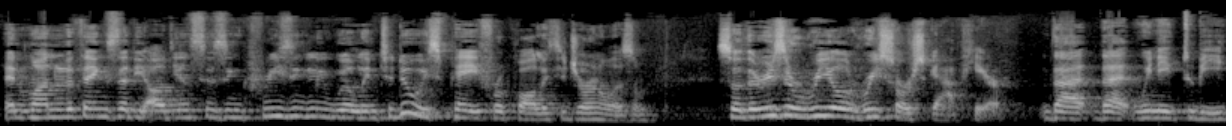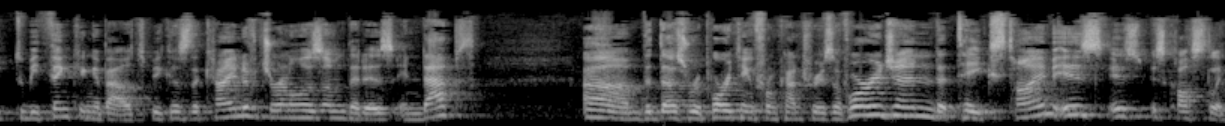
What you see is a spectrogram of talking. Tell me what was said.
And one of the things that the audience is increasingly willing to do is pay for quality journalism. So there is a real resource gap here that, that we need to be, to be thinking about because the kind of journalism that is in depth, um, that does reporting from countries of origin, that takes time, is, is, is costly.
